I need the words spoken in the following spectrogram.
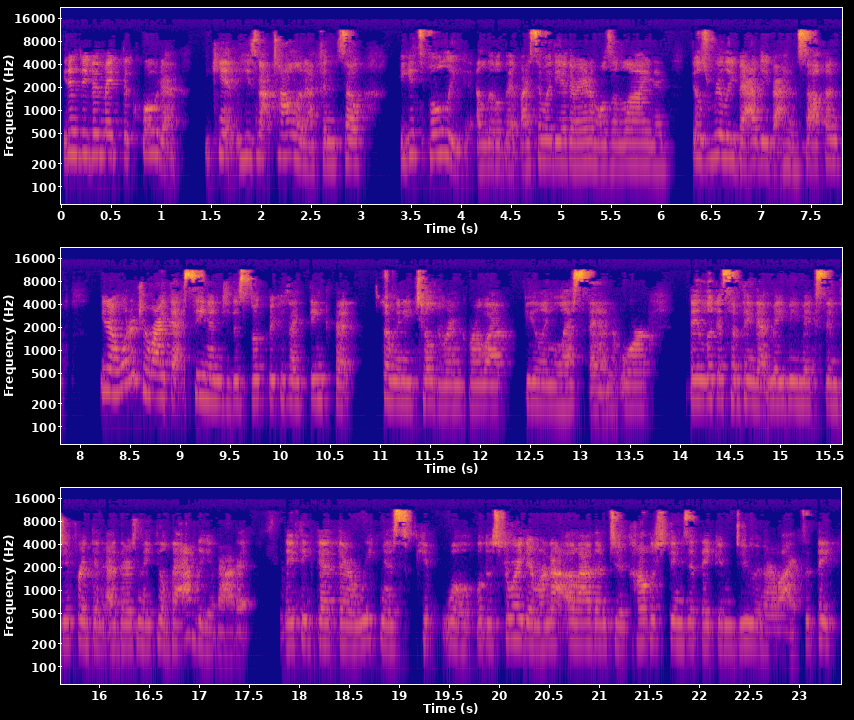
He doesn't even make the quota. He can't. He's not tall enough, and so he gets bullied a little bit by some of the other animals in line and feels really badly about himself. And you know, I wanted to write that scene into this book because I think that so many children grow up feeling less than, or they look at something that maybe makes them different than others and they feel badly about it. They think that their weakness will, will destroy them or not allow them to accomplish things that they can do in their life, that they,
